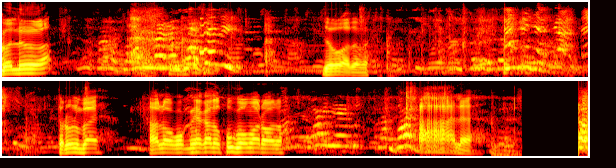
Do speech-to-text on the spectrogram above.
ગોલુ. જુઓ તમે. તરુણભાઈ હાલો કોકને કાતો ફૂગો મારો હાલો આ લે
